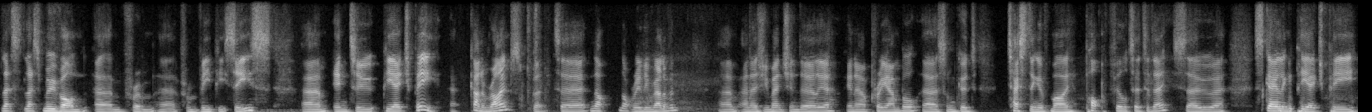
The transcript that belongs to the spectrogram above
let's let's move on um, from uh, from VPCs um, into PHP. Uh, kind of rhymes, but uh, not not really relevant. Um, and as you mentioned earlier in our preamble, some good testing of my pop filter today. So scaling PHP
